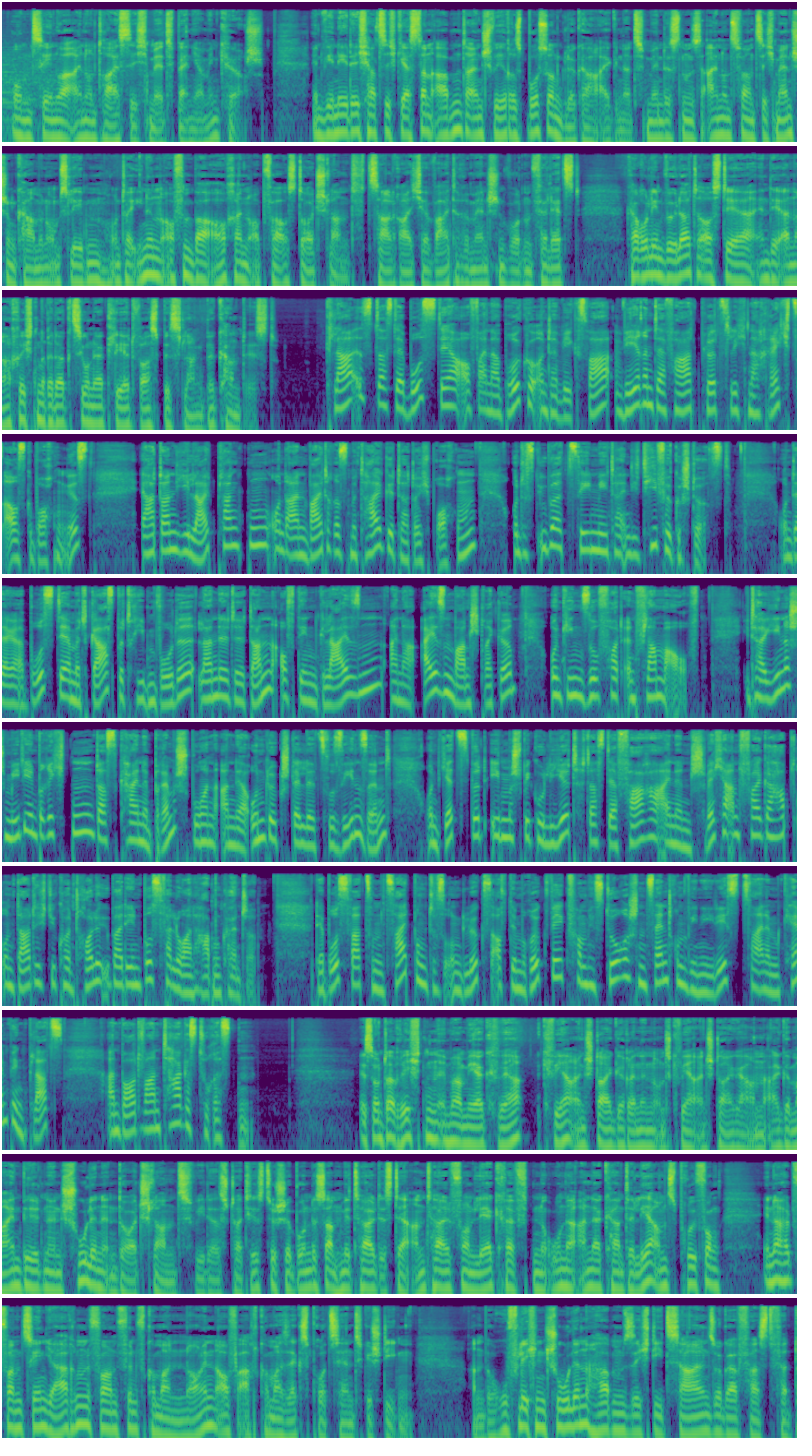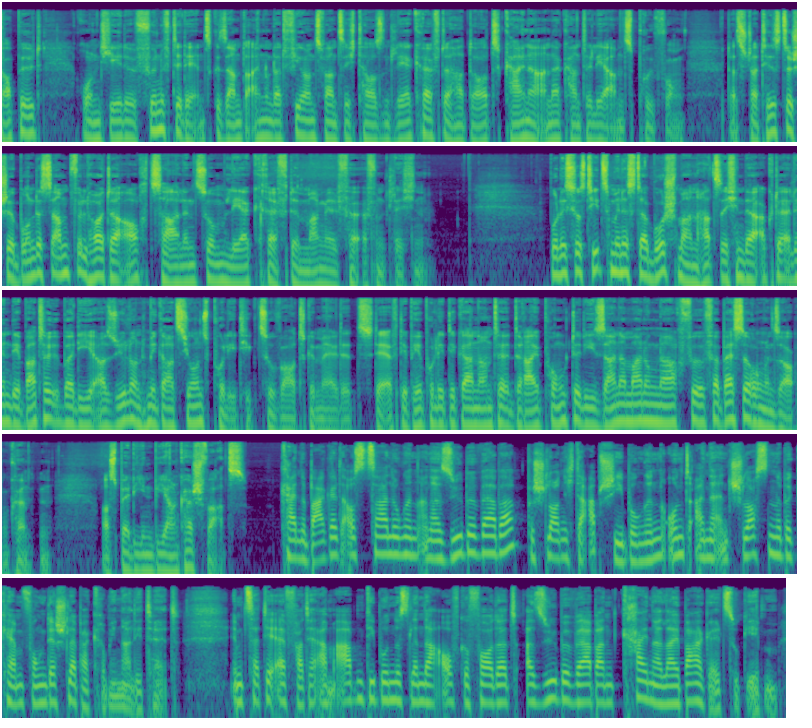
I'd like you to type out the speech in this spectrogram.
Um 10.31 Uhr mit Benjamin Kirsch. In Venedig hat sich gestern Abend ein schweres Busunglück ereignet. Mindestens 21 Menschen kamen ums Leben, unter ihnen offenbar auch ein Opfer aus Deutschland. Zahlreiche weitere Menschen wurden verletzt. Caroline Wöhlert aus der NDR Nachrichtenredaktion erklärt, was bislang bekannt ist. Klar ist, dass der Bus, der auf einer Brücke unterwegs war, während der Fahrt plötzlich nach rechts ausgebrochen ist. Er hat dann die Leitplanken und ein weiteres Metallgitter durchbrochen und ist über zehn Meter in die Tiefe gestürzt. Und der Bus, der mit Gas betrieben wurde, landete dann auf den Gleisen einer Eisenbahnstrecke und ging sofort in Flammen auf. Italienische Medien berichten, dass keine Bremsspuren an der Unglücksstelle zu sehen sind. Und jetzt wird eben spekuliert, dass der Fahrer einen Schwächeanfall gehabt und dadurch die Kontrolle über den Bus verloren haben könnte. Der Bus war zum Zeitpunkt des Unglücks auf dem Rückweg vom historischen Zentrum Venedigs zu einem Campingplatz. An Bord waren Tagestouristen. Es unterrichten immer mehr Quer Quereinsteigerinnen und Quereinsteiger an allgemeinbildenden Schulen in Deutschland. Wie das Statistische Bundesamt mitteilt, ist der Anteil von Lehrkräften ohne anerkannte Lehramtsprüfung innerhalb von zehn Jahren von 5,9 auf 8,6 Prozent gestiegen. An beruflichen Schulen haben sich die Zahlen sogar fast verdoppelt. Rund jede fünfte der insgesamt 124.000 Lehrkräfte hat dort keine anerkannte Lehramtsprüfung. Das Statistische Bundesamt will heute auch Zahlen zum Lehrkräftemangel veröffentlichen. Bundesjustizminister Buschmann hat sich in der aktuellen Debatte über die Asyl- und Migrationspolitik zu Wort gemeldet. Der FDP-Politiker nannte drei Punkte, die seiner Meinung nach für Verbesserungen sorgen könnten. Aus Berlin Bianca Schwarz keine Bargeldauszahlungen an Asylbewerber, beschleunigte Abschiebungen und eine entschlossene Bekämpfung der Schlepperkriminalität. Im ZDF hat er am Abend die Bundesländer aufgefordert, Asylbewerbern keinerlei Bargeld zu geben.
